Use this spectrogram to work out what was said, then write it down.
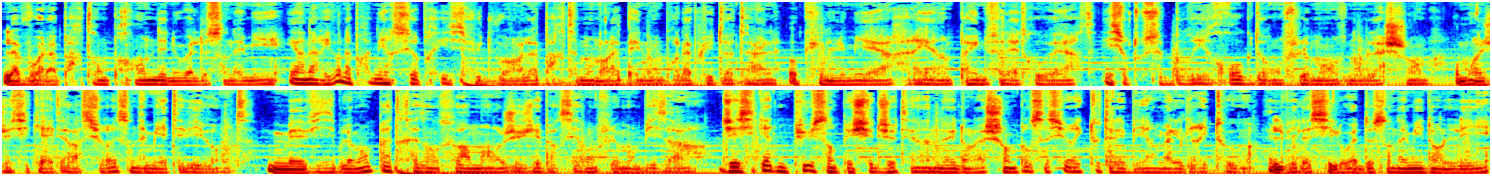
La voilà partant prendre des nouvelles de son ami. Et en arrivant, la première surprise fut de voir l'appartement dans la pénombre la plus totale. Aucune lumière, rien, pas une fenêtre ouverte. Et surtout ce bruit rauque de ronflement venant de la chambre. Au moins Jessica était rassurée, son amie était vivante. Mais visiblement pas très en forme, en jugé par ces ronflements bizarres. Jessica ne put s'empêcher de jeter un œil dans la chambre pour s'assurer que tout allait bien malgré tout. Elle vit la silhouette de son ami dans le lit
